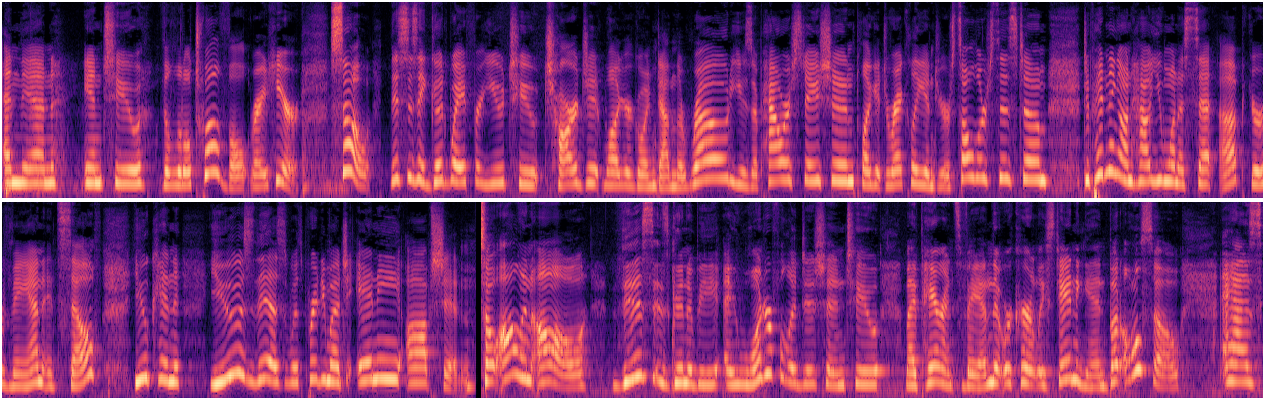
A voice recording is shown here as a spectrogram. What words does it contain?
and then into the little 12 volt right here. So this is a good way for you to charge it while you're going down the road, use a power station, plug it directly into your solar system. Depending on how you want to set up your van itself, you can use this with pretty much any option. So all in all, this is going to be a wonderful addition to my parents' van that we're currently standing in, but also as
